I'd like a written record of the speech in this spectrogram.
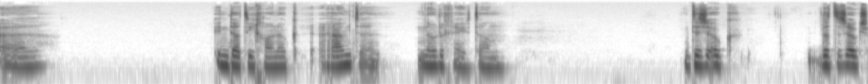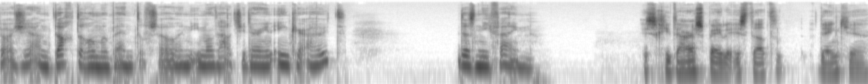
Uh, in dat hij gewoon ook ruimte nodig heeft dan. Het is ook, dat is ook zo als je aan dagdromen bent of zo en iemand haalt je daar in één keer uit. Dat is niet fijn. Is gitaarspelen, is dat, denk je,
